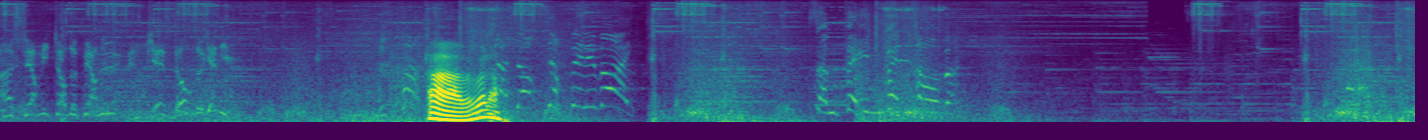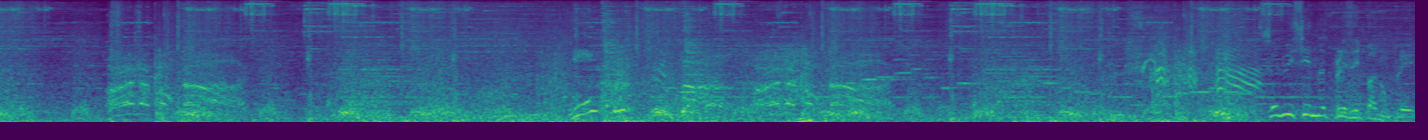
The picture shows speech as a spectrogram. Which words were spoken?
Un serviteur de perdu, une pièce d'or de gagné. Ah, bah voilà. Celui-ci ne me plaisait pas non plus.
